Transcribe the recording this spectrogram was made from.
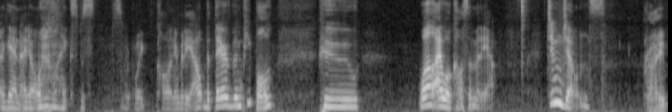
again, I don't want to like specifically call anybody out, but there have been people who, well, I will call somebody out. Jim Jones. Right.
